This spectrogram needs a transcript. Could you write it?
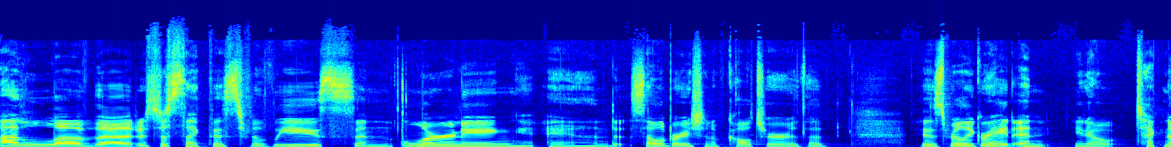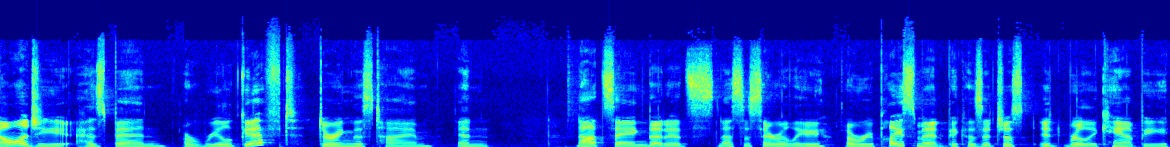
I love that. It's just like this release and learning and celebration of culture that is really great. And, you know, technology has been a real gift during this time. And not saying that it's necessarily a replacement because it just, it really can't be.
